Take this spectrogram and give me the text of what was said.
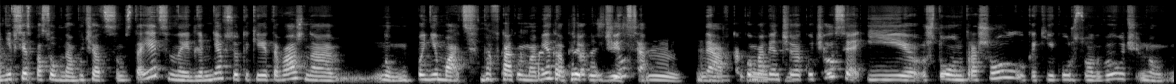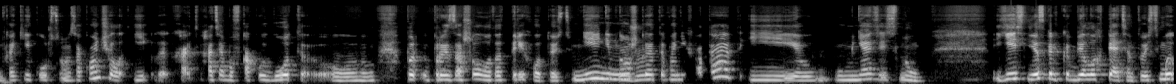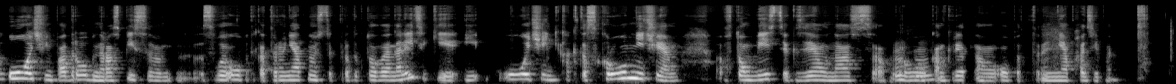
не все способны обучаться самостоятельно, и для меня все-таки это важно ну, понимать, да, в как, какой момент как человек учился, mm-hmm. да, в какой mm-hmm. момент человек учился, и что он прошел, какие курсы он выучил, ну, какие курсы он закончил, и э, хотя бы в какой год произошел вот этот переход. То есть мне немножко mm-hmm. этого не хватает, и у меня здесь, ну, есть несколько белых пятен. То есть мы очень подробно расписываем свой опыт, который не относится к продуктовой аналитике, и очень как-то скромничаем в том месте, где у нас угу. про конкретный опыт необходимый.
